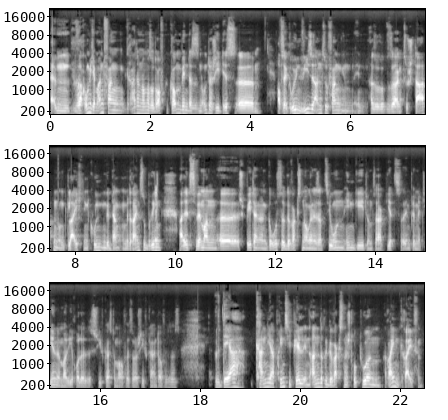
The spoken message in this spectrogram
Ähm, warum ich am Anfang gerade nochmal so drauf gekommen bin, dass es ein Unterschied ist, äh, auf der grünen Wiese anzufangen, in, in, also sozusagen zu starten und gleich den Kundengedanken mit reinzubringen, als wenn man äh, später in eine große gewachsene Organisation hingeht und sagt, jetzt implementieren wir mal die Rolle des Chief Customer Officer oder Chief Client Officers. Der kann ja prinzipiell in andere gewachsene Strukturen reingreifen.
